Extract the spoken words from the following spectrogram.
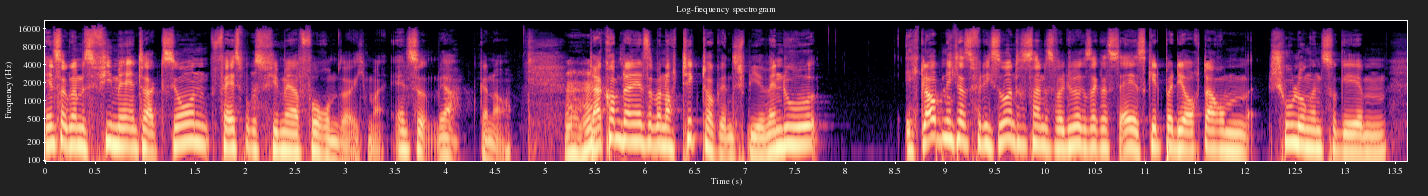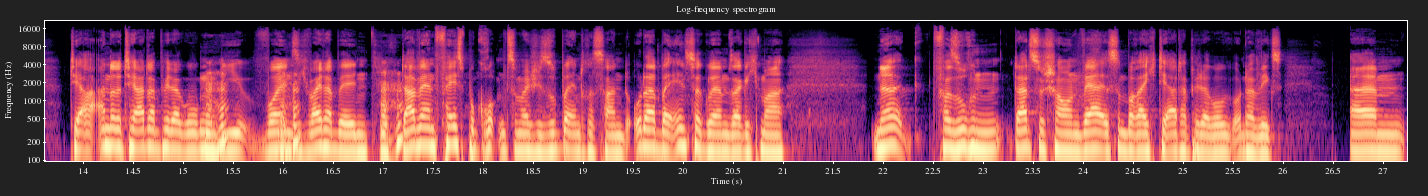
Instagram ist viel mehr Interaktion, Facebook ist viel mehr Forum, sag ich mal. Insta ja, genau. Da kommt dann jetzt aber noch TikTok ins Spiel. Wenn du ich glaube nicht, dass es für dich so interessant ist, weil du ja gesagt hast, ey, es geht bei dir auch darum, Schulungen zu geben, Thea andere Theaterpädagogen, mhm. die wollen mhm. sich weiterbilden. Mhm. Da wären Facebook-Gruppen zum Beispiel super interessant. Oder bei Instagram, sag ich mal, ne, versuchen da zu schauen, wer ist im Bereich Theaterpädagogik unterwegs. Ähm,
